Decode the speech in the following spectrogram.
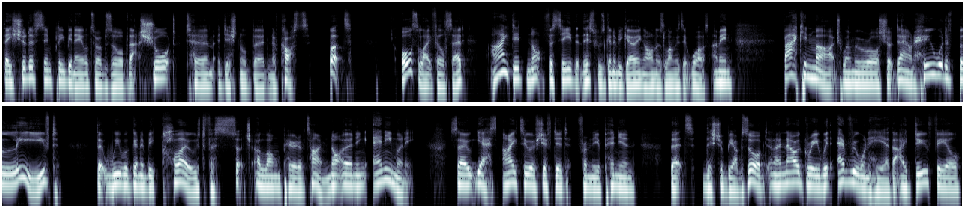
they should have simply been able to absorb that short term additional burden of costs. But also, like Phil said, I did not foresee that this was going to be going on as long as it was. I mean, back in March when we were all shut down, who would have believed that we were going to be closed for such a long period of time, not earning any money? So, yes, I too have shifted from the opinion that this should be absorbed. And I now agree with everyone here that I do feel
